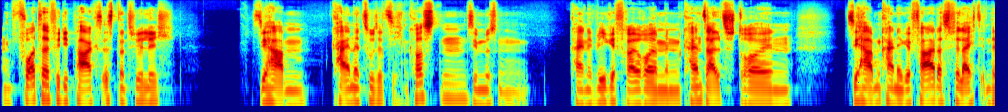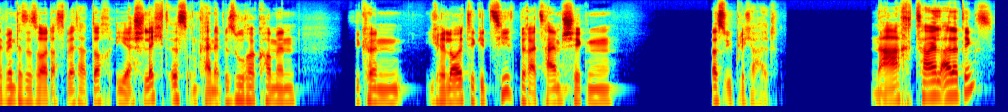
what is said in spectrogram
Ein Vorteil für die Parks ist natürlich, Sie haben keine zusätzlichen Kosten, sie müssen keine Wege freiräumen, kein Salz streuen. Sie haben keine Gefahr, dass vielleicht in der Wintersaison das Wetter doch eher schlecht ist und keine Besucher kommen. Sie können ihre Leute gezielt bereits heimschicken. Das Übliche halt. Nachteil allerdings?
